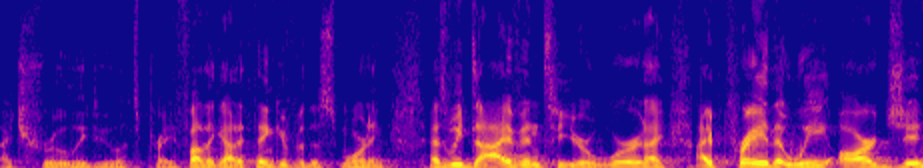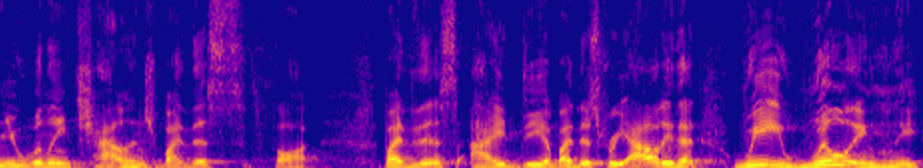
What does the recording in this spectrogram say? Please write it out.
I truly do. Let's pray. Father God, I thank you for this morning. As we dive into your word, I, I pray that we are genuinely challenged by this thought, by this idea, by this reality that we willingly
